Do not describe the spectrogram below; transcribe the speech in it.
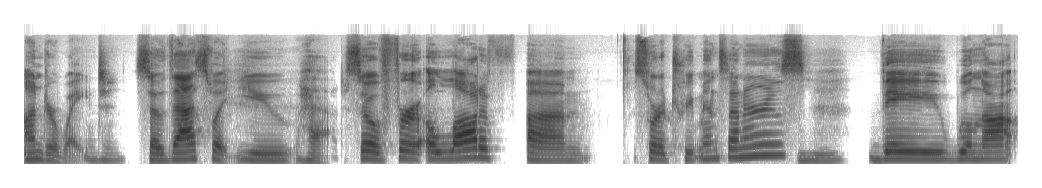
underweight. Mhm. So that's what you had. So for a lot of um, sort of treatment centers, they will not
